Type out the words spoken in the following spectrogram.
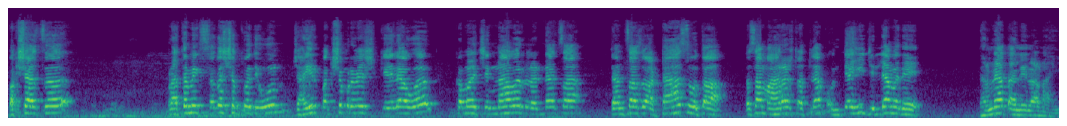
पक्षाचं प्राथमिक सदस्यत्व देऊन जाहीर पक्षप्रवेश केल्यावर कमळ चिन्हावर लढण्याचा त्यांचा जो अट्टहास होता तसा महाराष्ट्रातल्या कोणत्याही जिल्ह्यामध्ये धरण्यात आलेला नाही.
